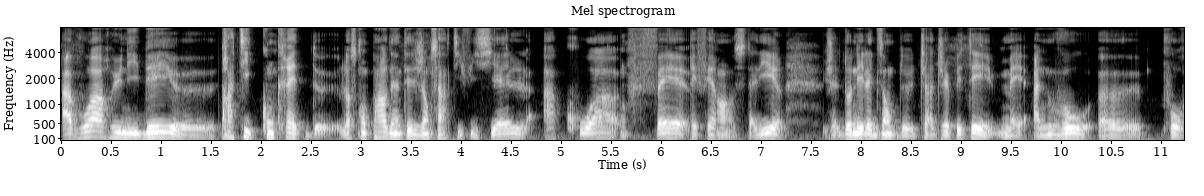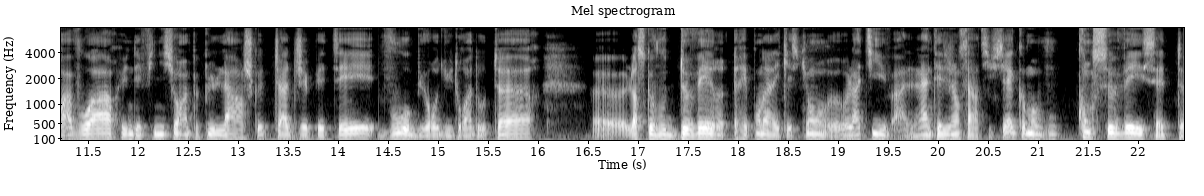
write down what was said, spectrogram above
avoir une idée euh, pratique, concrète de lorsqu'on parle d'intelligence artificielle, à quoi on fait référence. C'est-à-dire, j'ai donné l'exemple de ChatGPT, mais à nouveau, euh, pour avoir une définition un peu plus large que ChatGPT, vous au bureau du droit d'auteur, euh, lorsque vous devez répondre à des questions relatives à l'intelligence artificielle, comment vous concevez cette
